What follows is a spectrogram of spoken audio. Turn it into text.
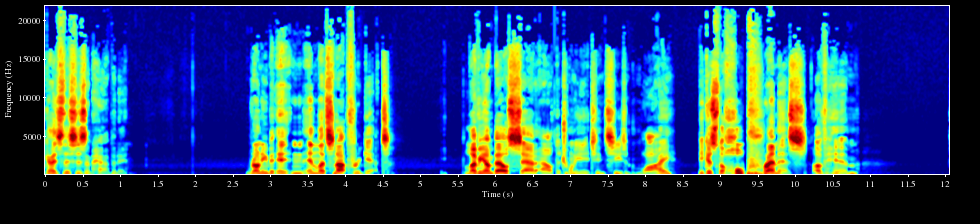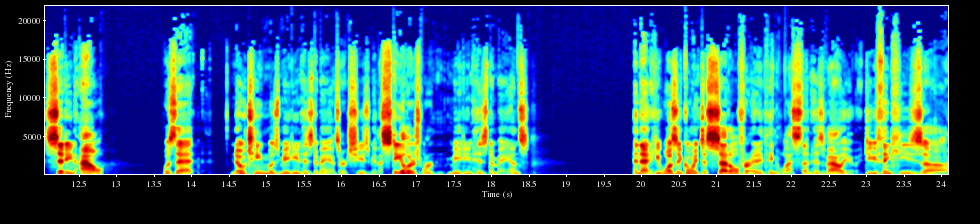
Guys, this isn't happening. Running and, and let's not forget, Le'Veon Bell sat out the 2018 season. Why? Because the whole premise of him sitting out was that no team was meeting his demands, or excuse me, the Steelers weren't meeting his demands, and that he wasn't going to settle for anything less than his value. Do you think he's uh,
